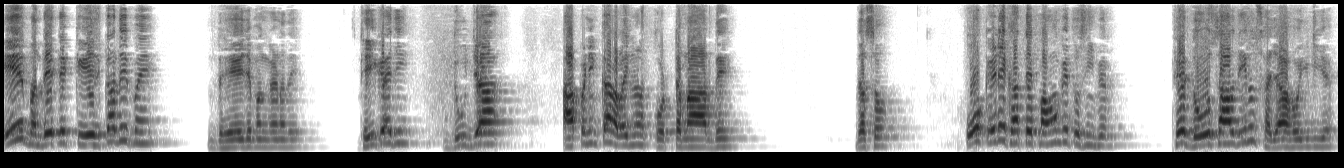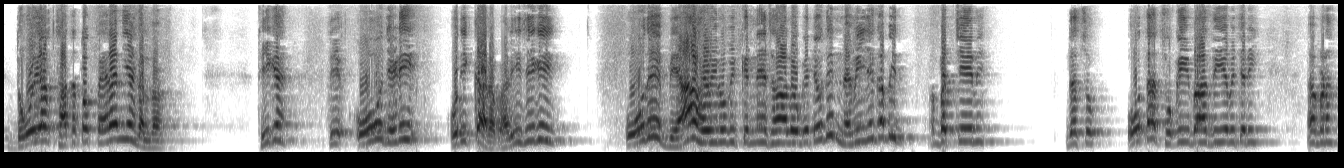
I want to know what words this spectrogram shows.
ਇਹ ਬੰਦੇ ਤੇ ਕੇਸ ਕਾਦੇ ਪਏ? ਦਹੇਜ ਮੰਗਣ ਦੇ। ਠੀਕ ਹੈ ਜੀ? ਦੂਜਾ, ਆਪਣੀ ਘਰ ਵਾਲੀ ਨਾਲ ਕੁੱਟ ਮਾਰ ਦੇ। ਦੱਸੋ, ਉਹ ਕਿਹੜੇ ਖਾਤੇ ਪਾਓਗੇ ਤੁਸੀਂ ਫਿਰ? ਫਿਰ 2 ਸਾਲ ਦੀ ਇਹਨੂੰ ਸਜ਼ਾ ਹੋਈ ਵੀ ਹੈ। 2007 ਤੋਂ ਪਹਿਲਾਂ ਦੀਆਂ ਗੱਲਾਂ। ਠੀਕ ਹੈ? ਤੇ ਉਹ ਜਿਹੜੀ ਉਹਦੀ ਘਰਵਾਲੀ ਸੀਗੀ, ਉਹਦੇ ਵਿਆਹ ਹੋਏ ਨੂੰ ਵੀ ਕਿੰਨੇ ਸਾਲ ਹੋ ਗਏ ਤੇ ਉਹਦੀ ਨਵੀਂ ਜਗ੍ਹਾ ਵੀ ਬੱਚੇ ਨੇ। ਦੱਸੋ, ਉਹ ਤਾਂ ਸੁਖੀ ਬਾਦੀ ਹੈ ਵਿਚਾਰੀ। ਆਪਣਾ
